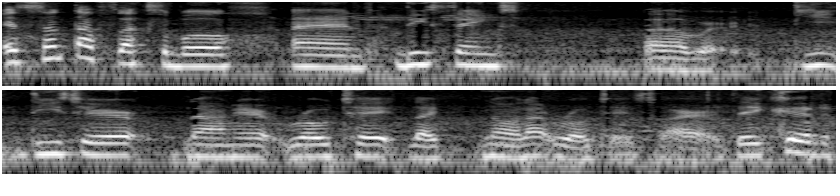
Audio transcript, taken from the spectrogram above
it's not that flexible and these things uh, these here down here rotate like no not rotate sorry. They could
